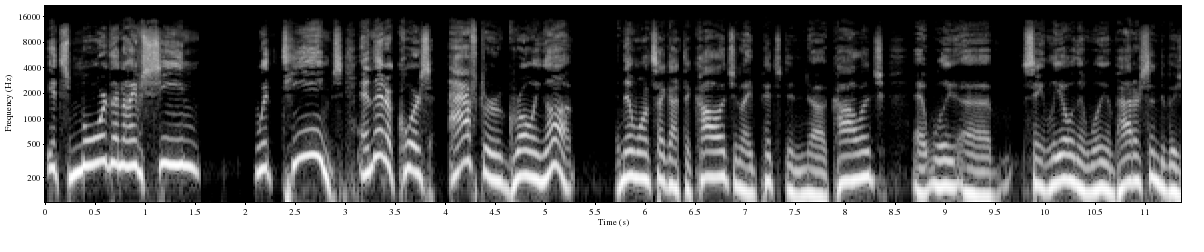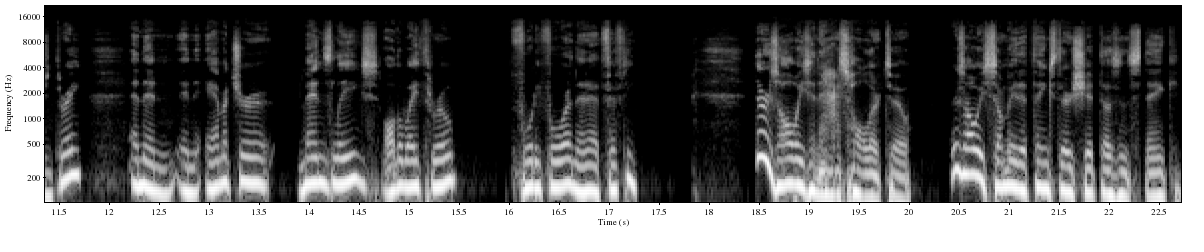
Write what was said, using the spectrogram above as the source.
It's more than I've seen with teams. And then, of course, after growing up, and then once I got to college and I pitched in uh, college at William, uh, St. Leo and then William Paterson Division three, and then in amateur men's leagues all the way through 44 and then at 50. There's always an asshole or two. There's always somebody that thinks their shit doesn't stink.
